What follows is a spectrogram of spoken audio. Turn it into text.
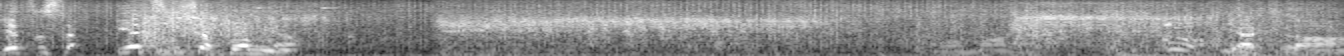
Jetzt ist er, jetzt ist er vor mir. Oh Mann. Ja klar.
